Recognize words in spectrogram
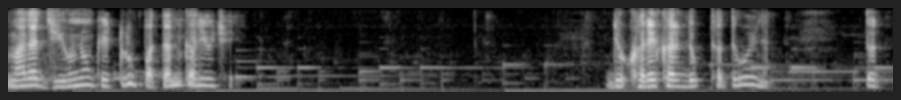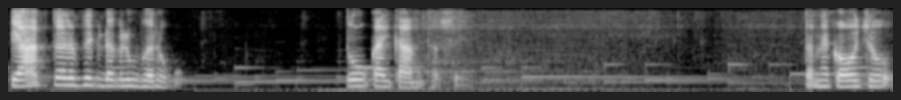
મારા જીવનું કેટલું પતન કર્યું છે. જો ખરેખર દુઃખ થતું હોય ને, તો ત્યાગ તરફ એક ડગલું ભરો તો કઈ કામ થશે. તમે કહો છો,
